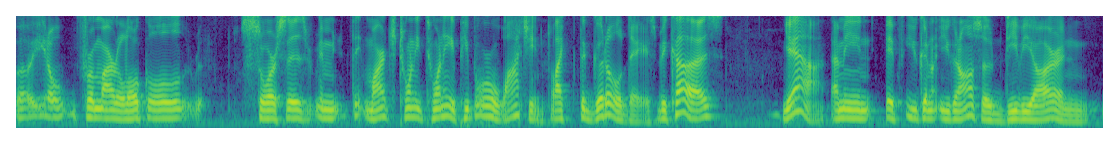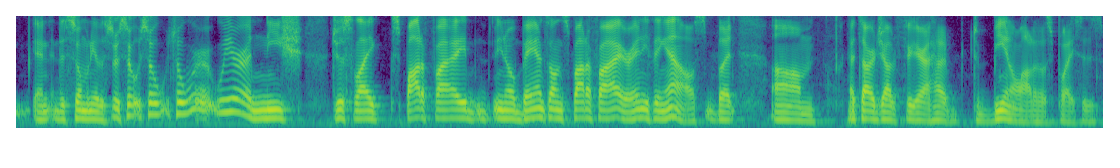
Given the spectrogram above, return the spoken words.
uh, you know, from our local sources. I mean, March 2020, people were watching like the good old days because yeah, I mean, if you can, you can also DVR and and there's so many other. So so so we're we are a niche, just like Spotify, you know, bands on Spotify or anything else. But um, that's our job to figure out how to, to be in a lot of those places.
